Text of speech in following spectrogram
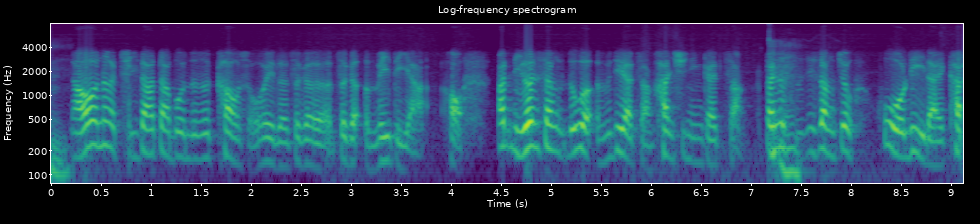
嗯然后那个其他大部分都是靠所谓的这个这个 NVIDIA，好、啊，理论上如果 NVIDIA 涨，汉信应该涨，但是嗯实际上就获利来看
